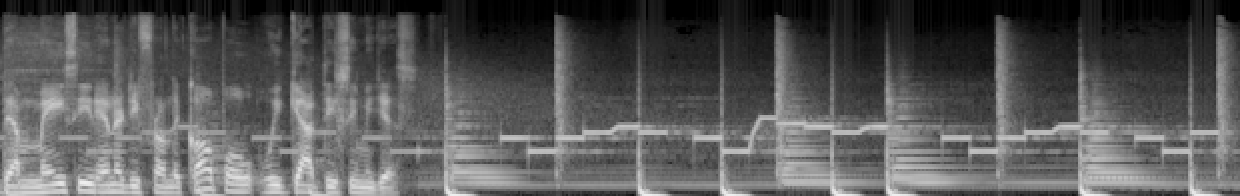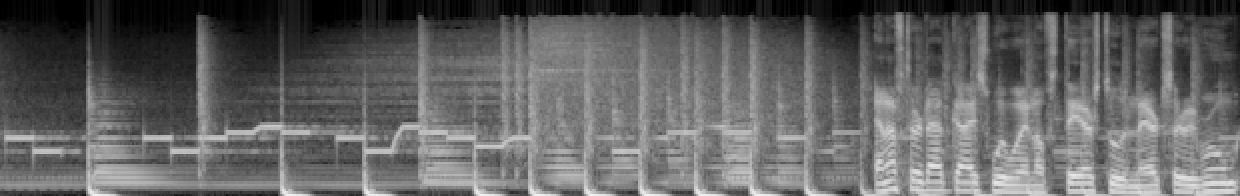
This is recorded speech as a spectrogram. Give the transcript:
the amazing energy from the couple, we got these images. And after that, guys, we went upstairs to the nursery room,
